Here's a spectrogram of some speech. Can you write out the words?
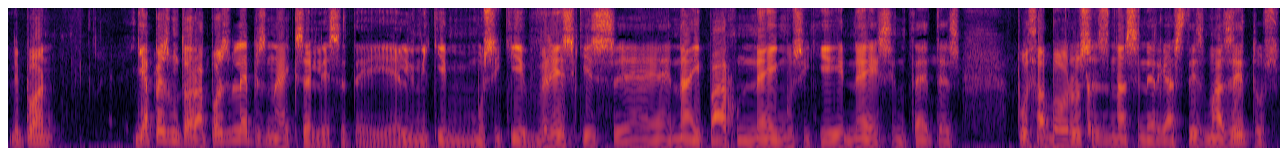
Λοιπόν, για πες μου τώρα, πώς βλέπεις να εξελίσσεται η ελληνική μουσική, βρίσκεις ε, να υπάρχουν νέοι μουσικοί, νέοι συνθέτες; Που θα μπορούσες να συνεργαστείς μαζί τους.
